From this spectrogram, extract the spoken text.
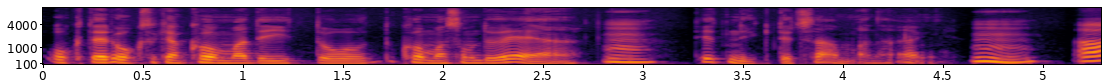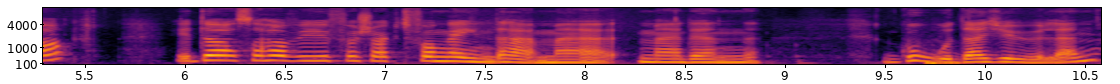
och där du också kan komma dit och komma som du är mm. till ett nyktert sammanhang. Mm. Ja, idag så har vi ju försökt fånga in det här med, med den goda julen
